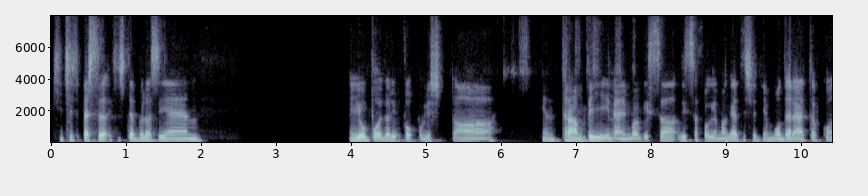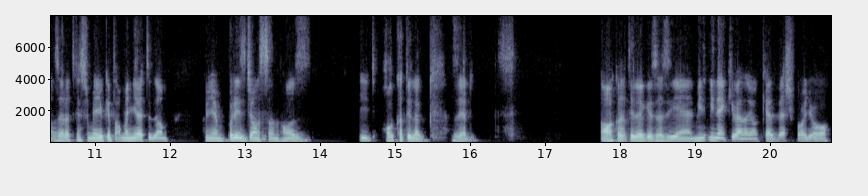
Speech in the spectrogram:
kicsit persze kicsit ebből az ilyen jobboldali populista ilyen Trumpi irányba vissza, visszafogja magát, és egy ilyen moderáltabb konzervatív, és egyébként amennyire tudom, ilyen Boris Johnsonhoz így alkatilag azért alkatilag ez az ilyen, mindenkivel nagyon kedves vagyok,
